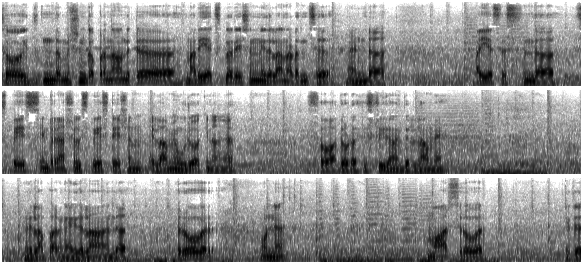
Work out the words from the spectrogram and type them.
ஸோ இது இந்த மிஷனுக்கு அப்புறம் தான் வந்துட்டு நிறைய எக்ஸ்ப்ளரேஷன் இதெல்லாம் நடந்துச்சு. அண்ட் ஐஎஸ்எஸ் uh, இந்த ஸ்பேஸ் இன்டர்நேஷ்னல் ஸ்பேஸ் ஸ்டேஷன் எல்லாமே உருவாக்கினாங்க. ஸோ அதோட ஹிஸ்ட்ரி தான் இது எல்லாமே. இதெல்லாம் பாருங்கள் இதெல்லாம் இந்த ரோவர் ஒன்று மார்ஸ் ரோவர் இது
